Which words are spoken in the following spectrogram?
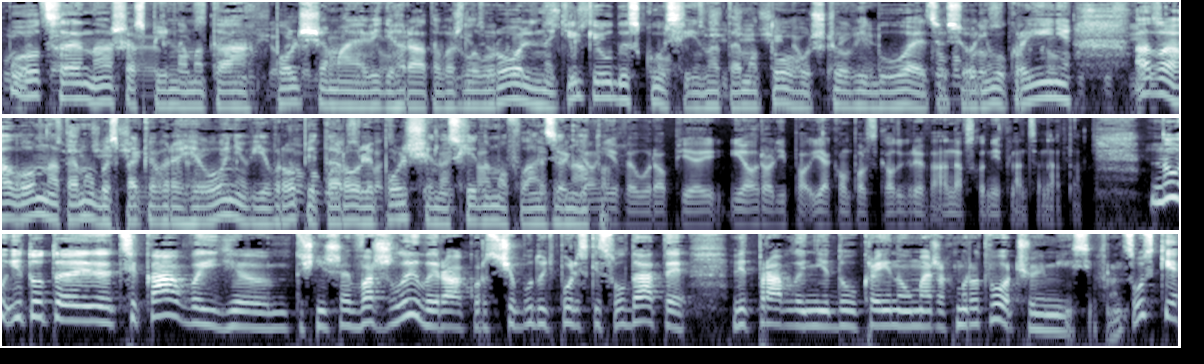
бо це наша спільна мета. Польща має відіграти важливу роль не тільки у дискусії на тему того, що відбувається сьогодні в Україні, а загалом на тему безпеки в регіоні, в Європі та ролі Польщі на східному фланзі НАТО. i o roli, po- jaką Polska odgrywa na wschodniej flance NATO. Ну і тут е, цікавий, е, точніше, важливий ракурс, що будуть польські солдати відправлені до України у межах миротворчої місії. Французькі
